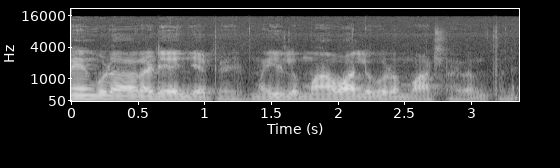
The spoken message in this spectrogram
మేము కూడా రెడీ అని చెప్పేసి మా వీళ్ళు మా వాళ్ళు కూడా మాట్లాడడంతోనే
